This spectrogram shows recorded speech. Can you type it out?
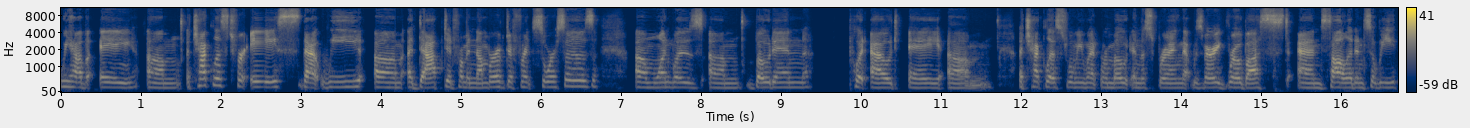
We have a, um, a checklist for ACE that we um, adapted from a number of different sources. Um, one was um, Bowdoin put out a, um, a checklist when we went remote in the spring that was very robust and solid. And so we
